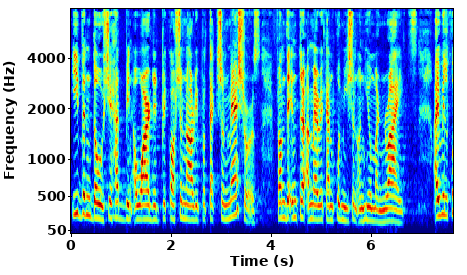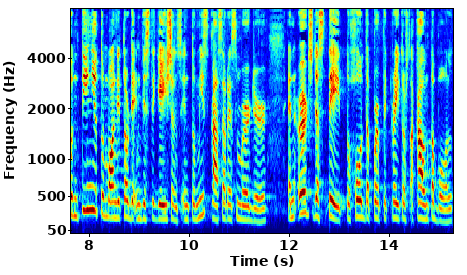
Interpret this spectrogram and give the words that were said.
even though she had been awarded precautionary protection measures from the Inter-American Commission on Human Rights. I will continue to monitor the investigations into Ms. Cáceres' murder and urge the state to hold the perpetrators accountable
